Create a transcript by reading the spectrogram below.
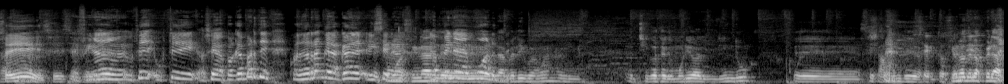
sea, Sí, sí, sí. el sí. final, usted, usted, o sea, porque aparte, cuando arranca acá, dice la, la pena de, de, muerte. la película, ¿no? el, el chico este que murió, el hindú. Eh, que no te lo esperás.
